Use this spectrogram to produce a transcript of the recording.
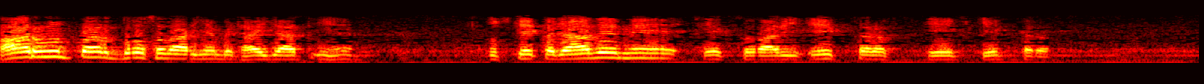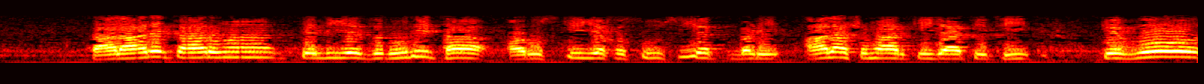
ہر اونٹ پر دو سواریاں بٹھائی جاتی ہیں۔ اس کے کجاوے میں ایک سواری ایک طرف، ایک ایک طرف۔ سالار کارواں کے لیے ضروری تھا اور اس کی یہ خصوصیت بڑی اعلی شمار کی جاتی تھی کہ وہ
